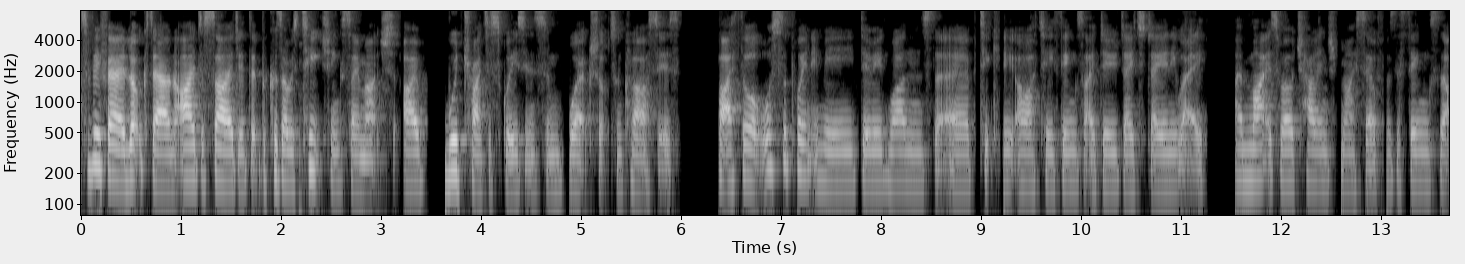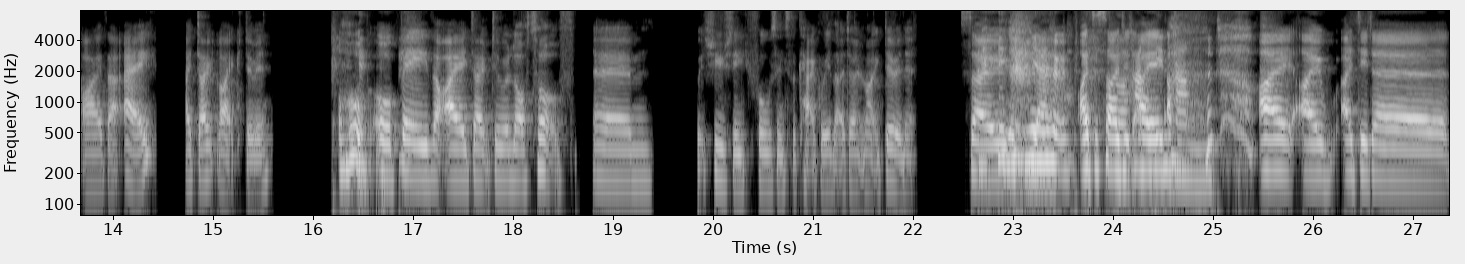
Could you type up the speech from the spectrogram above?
to be fair, lockdown, I decided that because I was teaching so much, I would try to squeeze in some workshops and classes. But I thought, what's the point in me doing ones that are particularly arty, things that I do day to day anyway? I might as well challenge myself with the things that either A, I don't like doing, or, or B, that I don't do a lot of, um, which usually falls into the category that I don't like doing it. So Yeah, I decided I. I I I did a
